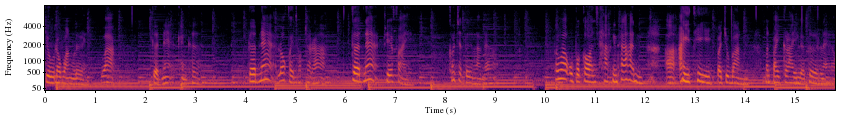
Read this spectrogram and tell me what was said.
อยู่ระวังเลยว่าเกิดแน่แคนเคอร์เกิดแน่โรคไฟท็อปชารา เกิดแน่เพลียไฟเขาจะเตือนเราได้ เพราะว่าอุปกรณ์ทางด้านไอทีปัจจุบันมันไปไกลเหลือเกินแล้ว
